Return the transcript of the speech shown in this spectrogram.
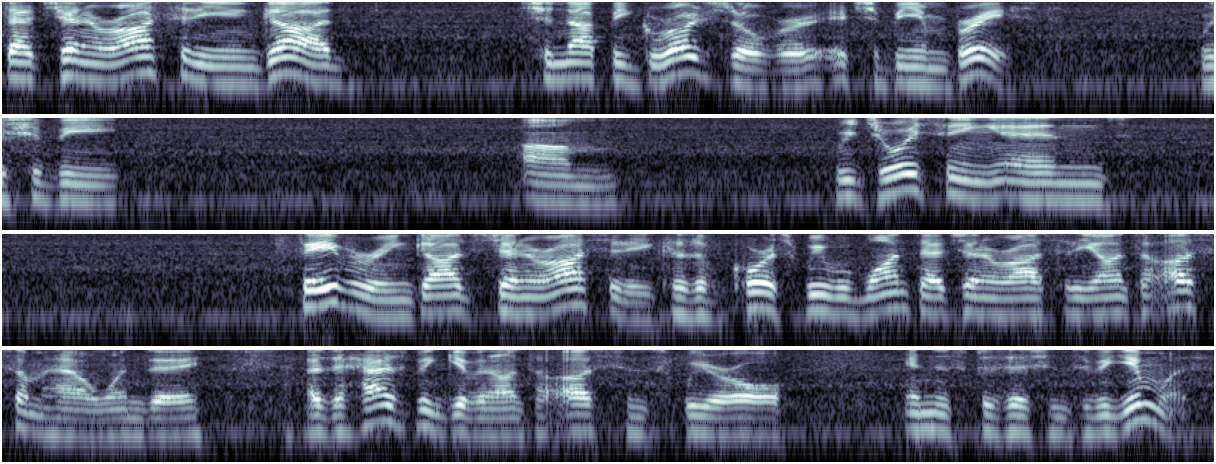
that generosity in God should not be grudged over, it should be embraced we should be um, rejoicing and favoring God's generosity because of course we would want that generosity onto us somehow one day as it has been given onto us since we are all in this position to begin with.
